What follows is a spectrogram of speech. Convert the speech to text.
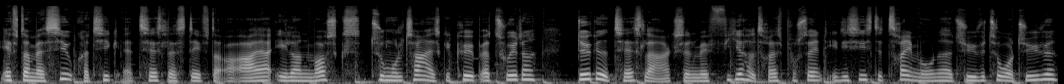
Efter massiv kritik af Teslas stifter og ejer Elon Musks tumultariske køb af Twitter, dykkede Tesla-aktien med 54 procent i de sidste tre måneder af 2022.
